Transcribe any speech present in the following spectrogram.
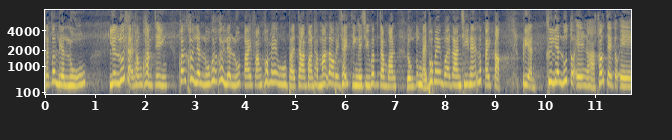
แล้วก็เรียนรู้ เรียนรู้สายทำความจริง ค่อยๆเรียนรู้ค่อยๆเรียนรู้ไปฟังพ่อแม่ครูอาจารย์ฟังธรรมะเราไปใช้จริงในชีวิตประจำวันลงตรงไหนพ่อแม่ครูอาจารย์ชี้แนะแล้วไปปรับเปลี่ยนคือเรียนรู้ตัวเองอะค่ะเข้าใจตัวเอง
